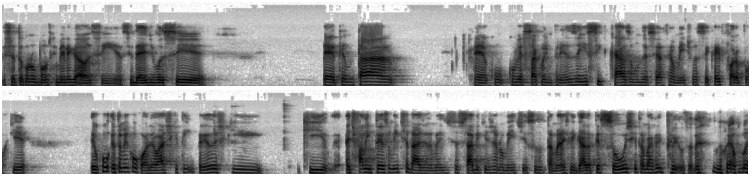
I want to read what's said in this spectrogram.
você tocou num ponto que é bem legal, assim, essa ideia de você é, tentar é, conversar com a empresa e se caso não der certo, realmente você cair fora, porque eu, eu também concordo, eu acho que tem empresas que que a gente fala empresa uma entidade, né? Mas a gente sabe que geralmente isso está mais ligado a pessoas que trabalham na empresa, né? Não é uma.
